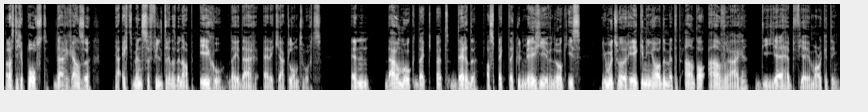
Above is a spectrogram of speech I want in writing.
Maar dat is niet gepost. Daar gaan ze ja, echt mensen filteren. Dat is bijna op ego dat je daar eigenlijk ja, klant wordt. En daarom ook dat ik het derde aspect dat ik wil meegeven ook, is je moet wel rekening houden met het aantal aanvragen die jij hebt via je marketing.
